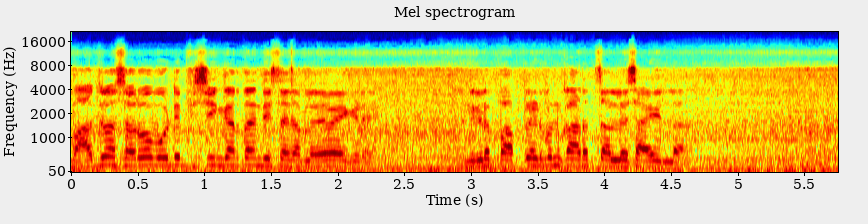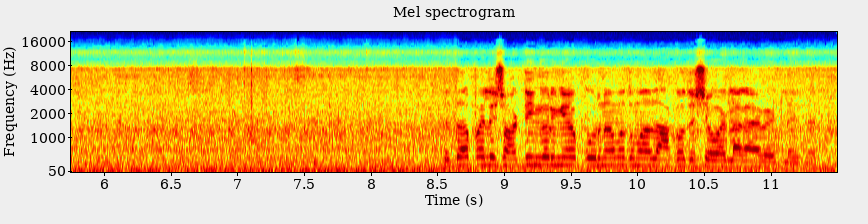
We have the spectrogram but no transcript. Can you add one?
बाजूला सर्व बोटी फिशिंग करताना दिसतात आपल्याला इकडे. इकडे पापलेट पण काढत चाललंय साईडला. तर पहिले शॉटिंग करून घेऊ पूर्ण मग तुम्हाला दाखवतो शेवटला काय भेटलं तर.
